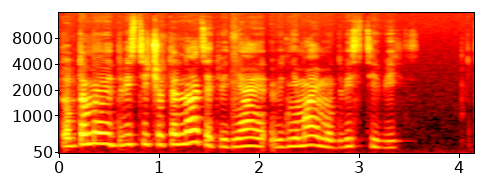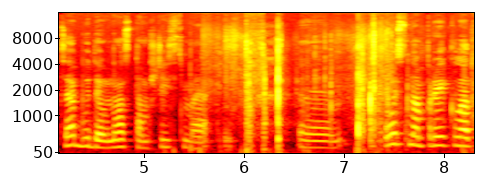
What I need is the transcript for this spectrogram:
Тобто ми 214 віднімаємо 208. Це буде у нас там 6 метрів. Е, Ось, наприклад,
